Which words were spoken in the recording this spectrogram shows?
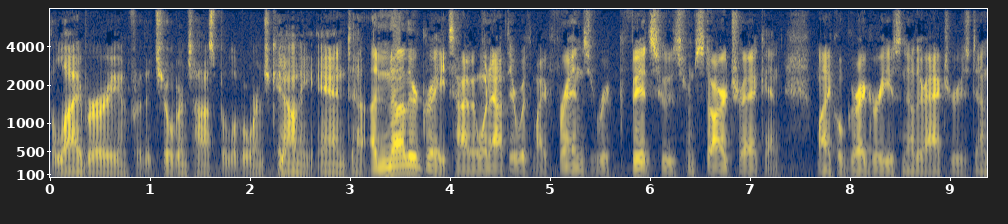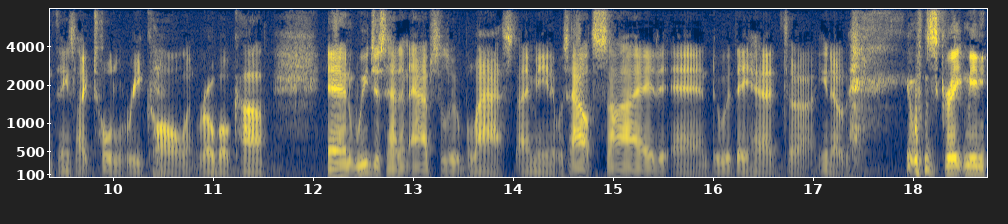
the library and for the Children's Hospital of Orange County. Yeah. And uh, another great time. I went out there with my friends Rick Fitz, who's from Star Trek, and Michael Gregory is another actor who's done things like Total Recall and RoboCop. And we just had an absolute blast. I mean, it was outside, and they had, uh, you know, it was great meeting.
